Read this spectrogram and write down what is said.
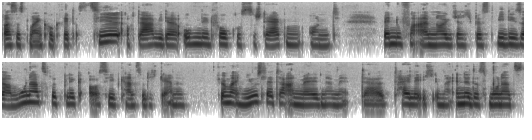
was ist mein konkretes Ziel, auch da wieder, um den Fokus zu stärken. Und wenn du vor allem neugierig bist, wie dieser Monatsrückblick aussieht, kannst du dich gerne für mein Newsletter anmelden. Da teile ich immer Ende des Monats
